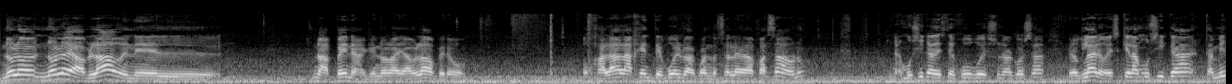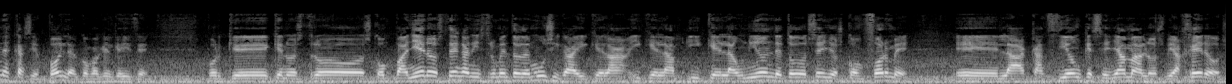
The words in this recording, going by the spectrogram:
no lo, no lo he hablado en el... Es una pena que no lo haya hablado, pero ojalá la gente vuelva cuando se le haya pasado, ¿no? La música de este juego es una cosa, pero claro, es que la música también es casi spoiler, como aquel que dice, porque que nuestros compañeros tengan instrumentos de música y que la, y que la, y que la unión de todos ellos conforme eh, la canción que se llama Los Viajeros,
